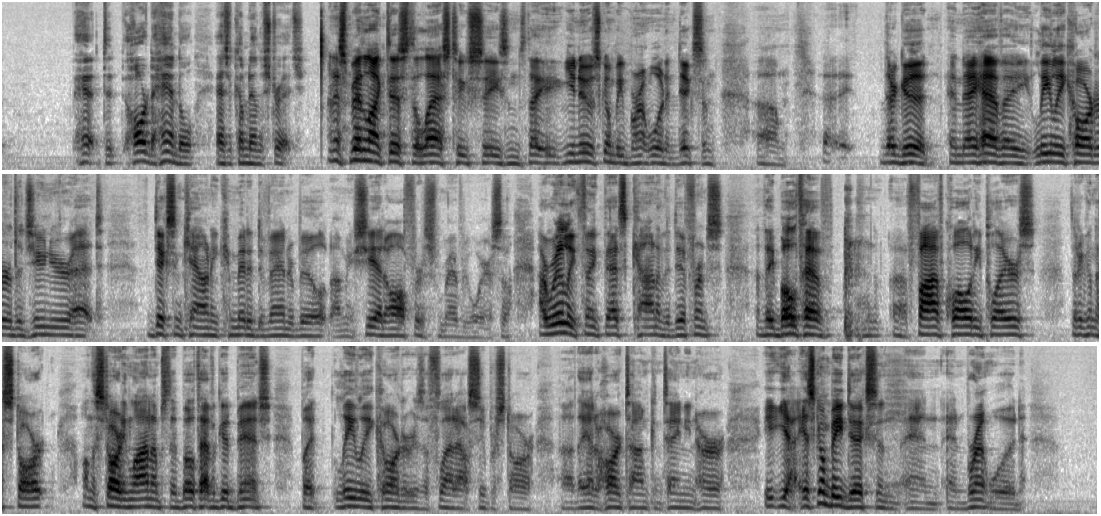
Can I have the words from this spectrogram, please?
to, hard to handle as we come down the stretch. And it's been like this the last two seasons. They, you knew it's going to be Brentwood and Dixon. Um, they're good, and they have a Lily Carter, the junior at Dixon County, committed to Vanderbilt. I mean, she had offers from everywhere. So I really think that's kind of the difference. They both have uh, five quality players that are going to start on the starting lineups. They both have a good bench, but Lily Carter is a flat-out superstar. Uh, they had a hard time containing her. It, yeah, it's going to be Dixon and and Brentwood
